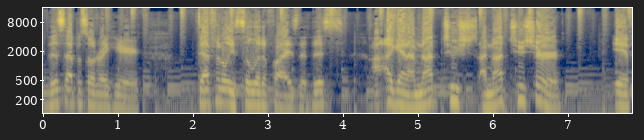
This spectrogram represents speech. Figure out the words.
this episode right here definitely solidifies that this. Again, I'm not too. Sh- I'm not too sure if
